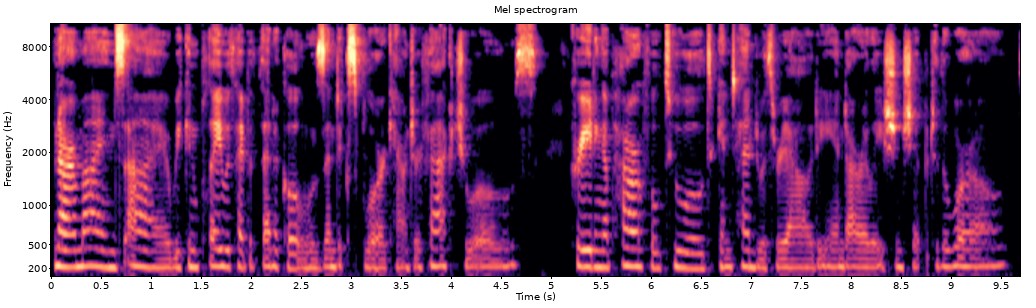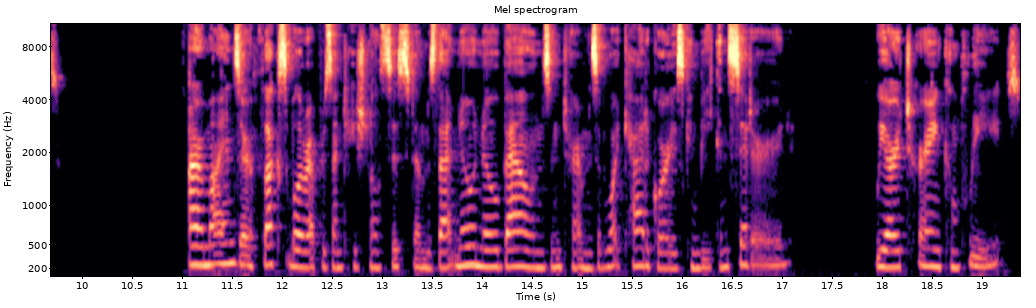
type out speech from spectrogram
In our mind's eye, we can play with hypotheticals and explore counterfactuals, creating a powerful tool to contend with reality and our relationship to the world. Our minds are flexible representational systems that know no bounds in terms of what categories can be considered. We are Turing complete,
